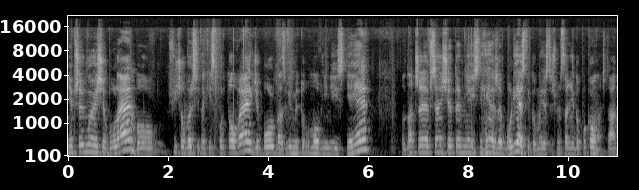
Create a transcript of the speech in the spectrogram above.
nie przejmuje się bólem, bo ćwiczą w wersji takiej sportowej, gdzie ból, nazwijmy to umownie, nie istnieje. To znaczy w sensie tym nie istnieje, że ból jest, tylko my jesteśmy w stanie go pokonać, tak?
